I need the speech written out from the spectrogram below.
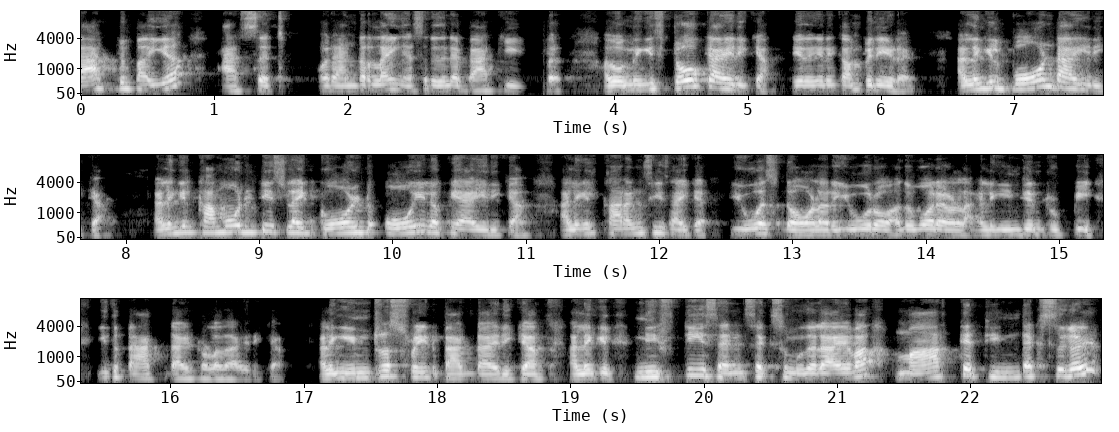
backed by a asset ഒരു അണ്ടർലൈങ് അസറ്റ് ഇതിന്റെ ബാക്ക് അത് അതൊന്നെങ്കിൽ സ്റ്റോക്ക് ആയിരിക്കാം ഏതെങ്കിലും കമ്പനിയുടെ അല്ലെങ്കിൽ ബോണ്ട് ആയിരിക്കാം. അല്ലെങ്കിൽ കമോഡിറ്റീസ് ലൈക്ക് ഗോൾഡ് ഓയിൽ ഒക്കെ ആയിരിക്കാം. അല്ലെങ്കിൽ കറൻസീസ് ആയിരിക്കാം. യു എസ് ഡോളർ യൂറോ അതുപോലെയുള്ള അല്ലെങ്കിൽ ഇന്ത്യൻ റുപ്പി ഇത് ബാക്ക്ഡ് ആയിട്ടുള്ളതായിരിക്കാം. അല്ലെങ്കിൽ ഇൻട്രസ്റ്റ് റേറ്റ് ബാക്ക്ഡ് ആയിരിക്കാം. അല്ലെങ്കിൽ നിഫ്റ്റി സെൻസെക്സ് മുതലായവ മാർക്കറ്റ് ഇൻഡെക്സുകൾ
